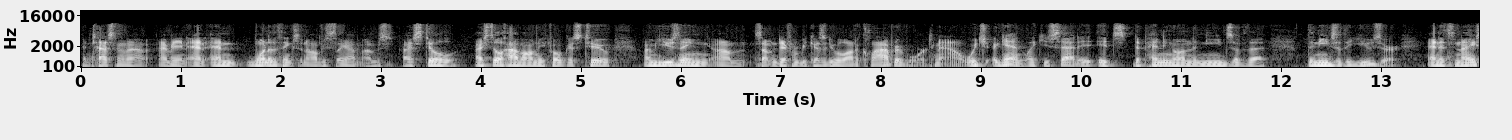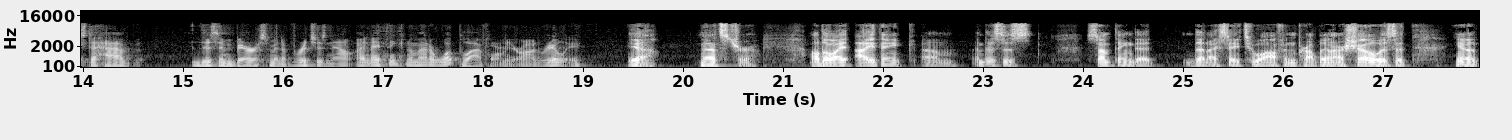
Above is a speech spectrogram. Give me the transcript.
and testing them out. I mean, and, and one of the things, and obviously I'm, I'm i still I still have OmniFocus too. I'm using um, something different because I do a lot of collaborative work now. Which again, like you said, it, it's depending on the needs of the the needs of the user, and it's nice to have this embarrassment of riches now. And I think no matter what platform you're on, really. Yeah, that's true. Although I I think, um, and this is something that that I say too often, probably on our show, is that you know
